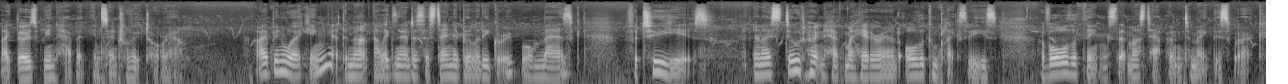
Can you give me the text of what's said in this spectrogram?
like those we inhabit in central Victoria. I've been working at the Mount Alexander Sustainability Group, or MASG, for two years, and I still don't have my head around all the complexities of all the things that must happen to make this work.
